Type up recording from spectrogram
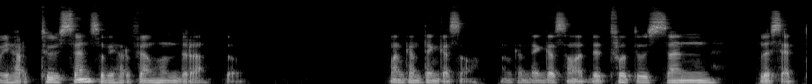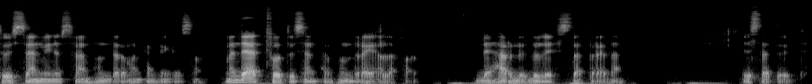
Vi har 1000 så vi har 500. Så man kan tänka så. Man kan tänka så att det är 2000 plus 1000 minus 500. Man kan tänka så. Men det är 2500 i alla fall. Det har du listat redan. Listat ut.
